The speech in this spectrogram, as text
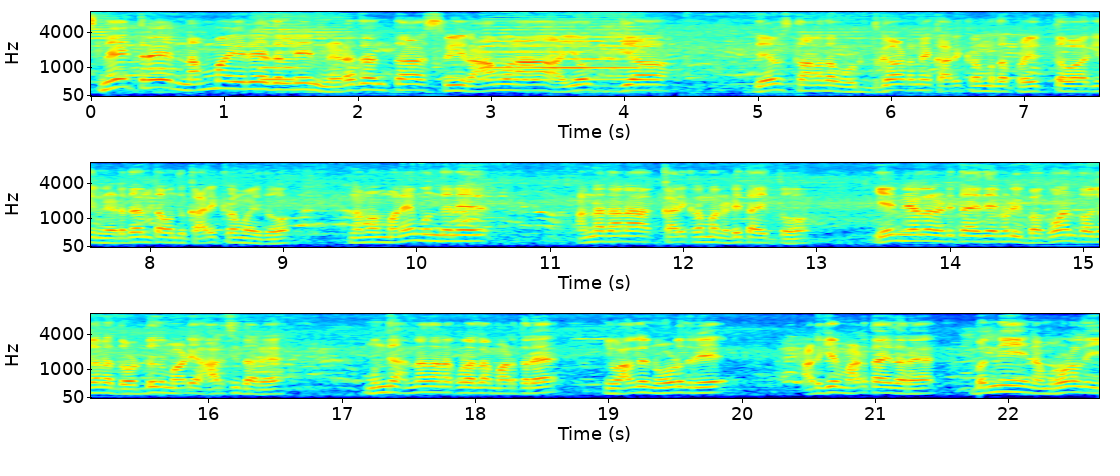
ಸ್ನೇಹಿತರೆ, ನಮ್ಮ ಏರಿಯಾದಲ್ಲಿ ನಡೆದಂಥ ಶ್ರೀರಾಮನ ಅಯೋಧ್ಯ ದೇವಸ್ಥಾನದ ಉದ್ಘಾಟನೆ ಕಾರ್ಯಕ್ರಮದ ಪ್ರಯುಕ್ತವಾಗಿ ನಡೆದಂಥ ಒಂದು ಕಾರ್ಯಕ್ರಮ ಇದು. ನಮ್ಮ ಮನೆ ಮುಂದೆನೇ ಅನ್ನದಾನ ಕಾರ್ಯಕ್ರಮ ನಡೀತಾ ಇತ್ತು. ಏನೆಲ್ಲ ನಡೀತಾ ಇದೆ ನೋಡಿ, ಭಗವಾನ್ ಧ್ವಜನ ದೊಡ್ಡದು ಮಾಡಿ ಹಾರಿಸಿದ್ದಾರೆ. ಮುಂದೆ ಅನ್ನದಾನ ಕೂಡ ಎಲ್ಲ ಮಾಡ್ತಾರೆ. ನೀವಾಗಲೇ ನೋಡಿದ್ರಿ, ಅಡುಗೆ ಮಾಡ್ತಾ ಇದ್ದಾರೆ. ಬನ್ನಿ, ನಮ್ಮ ರೋಡಲ್ಲಿ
